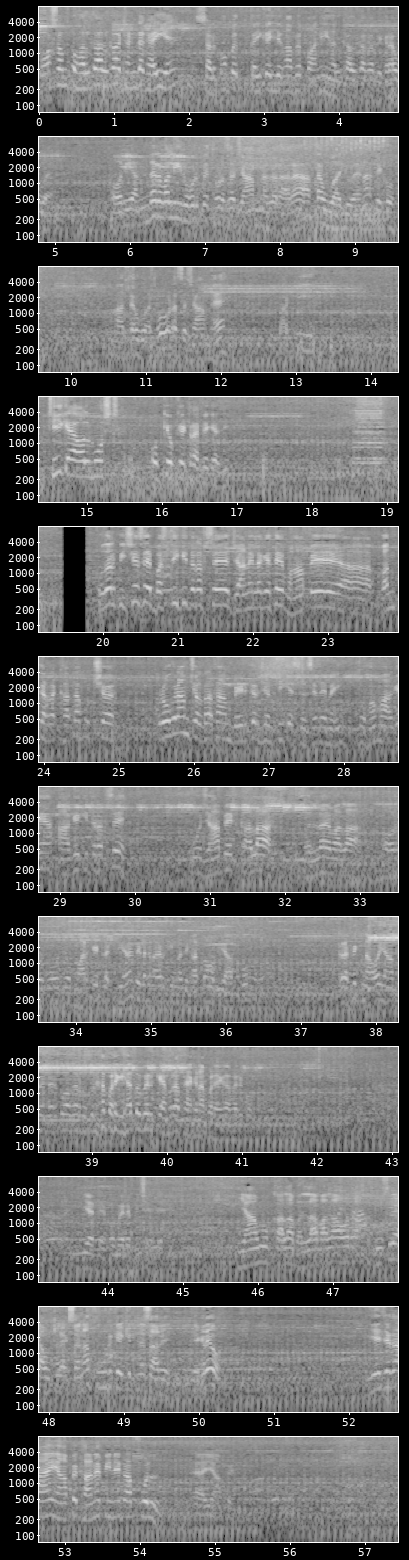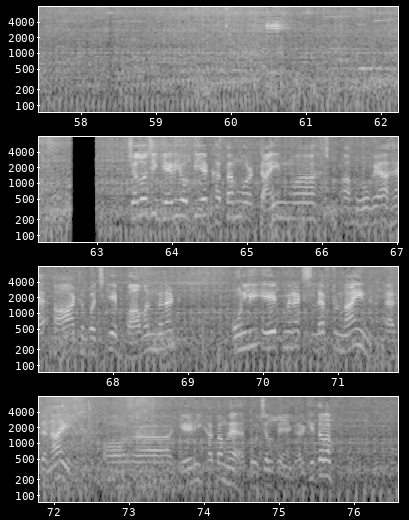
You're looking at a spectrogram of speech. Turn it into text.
मौसम तो हल्का हल्का ठंडक है ही है। सड़कों पे कई कई जगह पे पानी हल्का हल्का का बिखरा हुआ है। और ये अंदर वाली रोड पे थोड़ा सा जाम नज़र आ रहा है। आता हुआ जो है ना, देखो, आता हुआ थोड़ा सा जाम है। बाकी ठीक है ऑलमोस्ट ओके ओके ट्रैफ़िक है जी। उधर पीछे से बस्ती की तरफ़ से जाने लगे थे, वहाँ पे बंद कर रखा था, कुछ प्रोग्राम चल रहा था अंबेडकर जयंती के सिलसिले में ही। तो हम आगे आगे की तरफ़ से, वो जहाँ पे काला भल्ला वाला और वो जो मार्केट लगती है ना तिलक नगर की, मैं दिखाता हूँ अभी आपको। ट्रैफ़िक ना हो यहाँ पे, मेरे को अगर रुकना पड़ गया तो फिर कैमरा फेंकना पड़ेगा मेरे को। ये देखो मेरे पीछे ये। यहाँ वो काला भल्ला वाला और दूसरे आउटलेट्स है ना फ़ूड के कितने सारे। देख रहे हो? ये जगह है यहाँ पे खाने पीने का फुल है यहाँ पे। चलो जी गेड़ी होती है ख़त्म और टाइम अब हो गया है आठ बज के बावन minute. Only eight minutes left nine at the night और गेड़ी ख़त्म है तो चलते हैं घर की तरफ़।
